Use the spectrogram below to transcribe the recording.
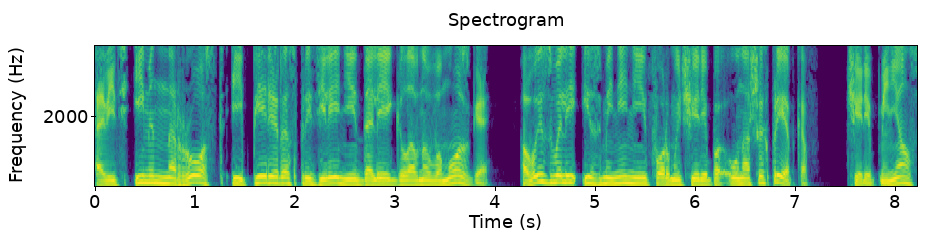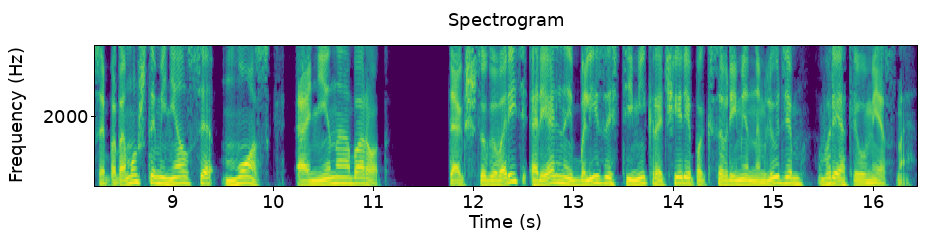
А ведь именно рост и перераспределение долей головного мозга вызвали изменение формы черепа у наших предков. Череп менялся, потому что менялся мозг, а не наоборот. Так что говорить о реальной близости микрочерепа к современным людям вряд ли уместно.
